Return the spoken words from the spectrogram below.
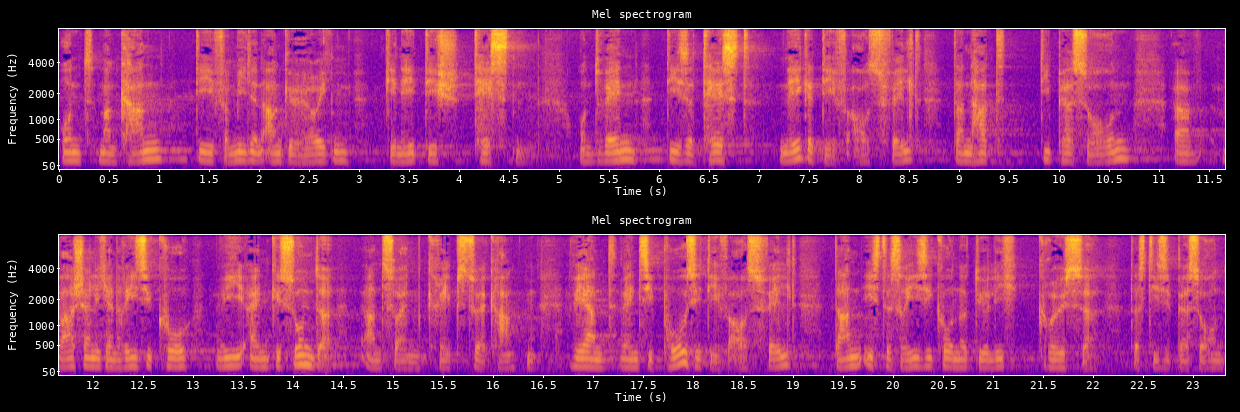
Und man kann die Familienangehörigen genetisch testen. Und wenn dieser Test negativ ausfällt, dann hat die Person äh, wahrscheinlich ein Risiko, wie ein Gesunder an so einem Krebs zu erkranken. Während wenn sie positiv ausfällt, dann ist das Risiko natürlich größer, dass diese Person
